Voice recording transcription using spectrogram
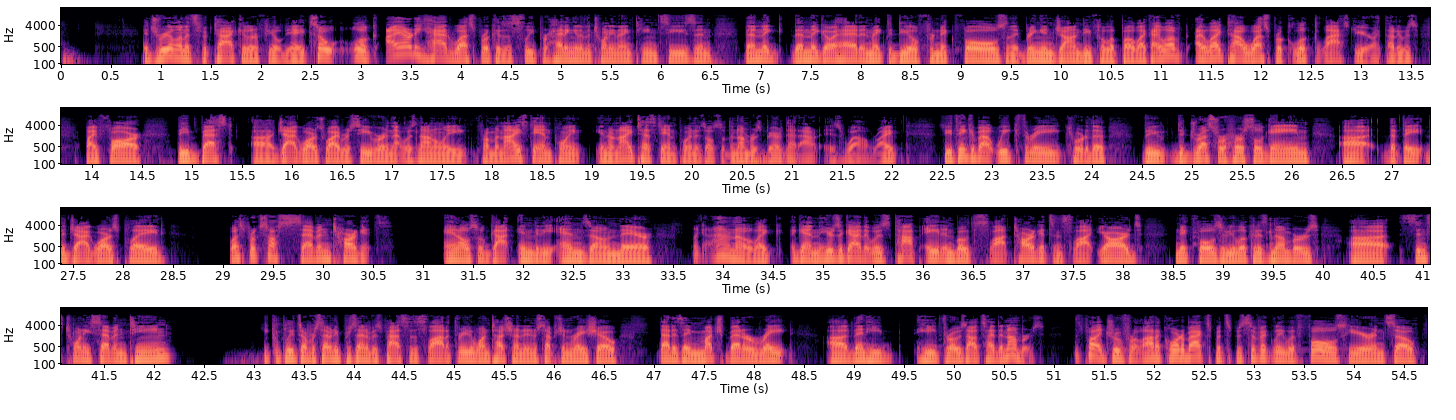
It's real and it's spectacular, Field Yates. So look, I already had Westbrook as a sleeper heading into the 2019 season. Then they then they go ahead and make the deal for Nick Foles and they bring in John DeFilippo. Like I loved I liked how Westbrook looked last year. I thought he was by far the best uh, Jaguars wide receiver, and that was not only from an eye standpoint, you know, an eye test standpoint, is also the numbers bear that out as well, right? So you think about week three, sort of the the the dress rehearsal game uh, that they the Jaguars played. Westbrook saw seven targets and also got into the end zone there. Like, I don't know. Like, again, here's a guy that was top eight in both slot targets and slot yards. Nick Foles, if you look at his numbers, uh, since 2017, He completes over 70% of his passes to the slot, a three to one touchdown interception ratio. That is a much better rate, uh, than he, he throws outside the numbers. That's probably true for a lot of quarterbacks, but specifically with Foles here. And so,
